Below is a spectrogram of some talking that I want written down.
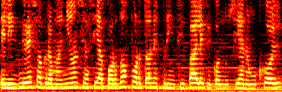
El ingreso a Cromañón se hacía por dos portones principales que conducían a un hall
